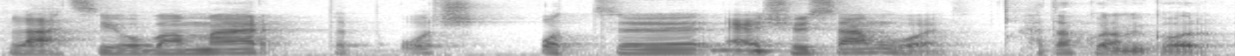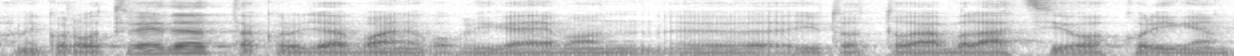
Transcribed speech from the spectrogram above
Lációban már, tehát ott, ott első számú volt? Hát akkor, amikor, amikor ott védett, akkor ugye a bajnokok ligájában ö, jutott tovább a Láció, akkor igen.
